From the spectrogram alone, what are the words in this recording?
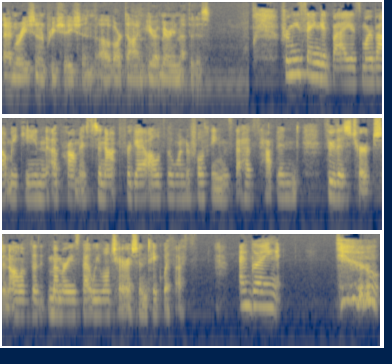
admiration and appreciation of our time here at Marion Methodist. For me, saying goodbye is more about making a promise to not forget all of the wonderful things that have happened through this church and all of the memories that we will cherish and take with us. I'm going to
